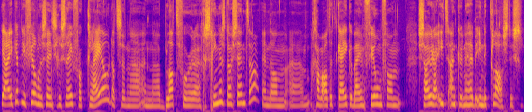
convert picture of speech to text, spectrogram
ja, ik heb die filmrecensie geschreven voor Clio. Dat is een, uh, een uh, blad voor uh, geschiedenisdocenten. En dan um, gaan we altijd kijken bij een film van... zou je daar iets aan kunnen hebben in de klas? Dus,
